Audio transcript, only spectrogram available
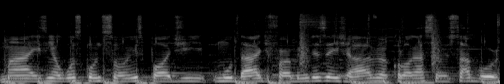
mas em algumas condições pode mudar de forma indesejável a coloração e sabor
